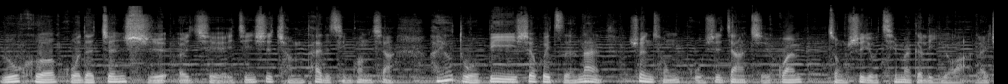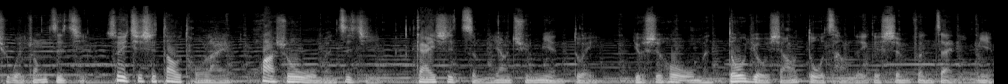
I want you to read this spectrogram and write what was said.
如何活得真实，而且已经是常态的情况下，还要躲避社会责难，顺从普世价值观，总是有千百个理由啊，来去伪装自己。所以，其实到头来，话说我们自己该是怎么样去面对？有时候我们都有想要躲藏的一个身份在里面，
